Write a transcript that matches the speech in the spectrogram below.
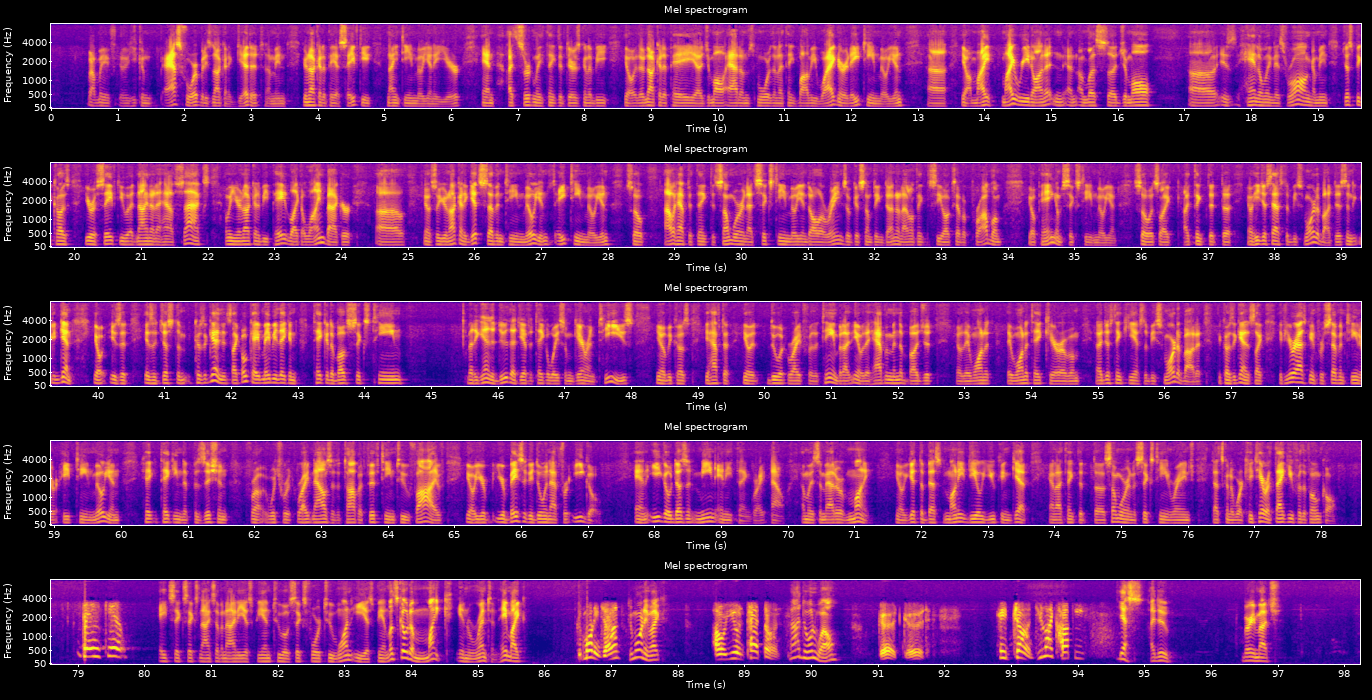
I mean, if, he can ask for it, but he's not going to get it. I mean, you're not going to pay a safety 19 million a year, and I certainly think that there's going to be, you know, they're not going to pay uh, Jamal Adams more than I think Bobby Wagner at 18 million. Uh, you know, my my read on it, and, and unless uh, Jamal uh, is handling this wrong, I mean, just because you're a safety at nine and a half sacks, I mean, you're not going to be paid like a linebacker. Uh, you know, so you're not going to get 17 million, 18 million. So I would have to think that somewhere in that 16 million dollar range they'll get something done, and I don't think the Seahawks have a problem, you know, paying him 16 million. So it's like I think that uh, you know he just has to be smart about this. And again, you know, is it is it just because again it's like okay maybe they can take it above 16. But again, to do that, you have to take away some guarantees, you know, because you have to, you know, do it right for the team. But I, you know, they have him in the budget. You know, they want it. They want to take care of him, and I just think he has to be smart about it. Because again, it's like if you're asking for 17 or 18 million, taking the position from which we're right now is at the top at 15.25. You know, you're you're basically doing that for ego, and ego doesn't mean anything right now. I mean, it's a matter of money you know, you get the best money deal you can get. And I think that uh, somewhere in the 16 range, that's going to work. Hey, Tara, thank you for the phone call. Thank you. 866 979 ESPN 206 421 ESPN. Let's go to Mike in Renton. Hey, Mike. Good morning, John. Good morning, Mike. How are you and Pat doing? Ah, doing well. Good, good. Hey, John, do you like hockey? Yes, I do. Very much.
